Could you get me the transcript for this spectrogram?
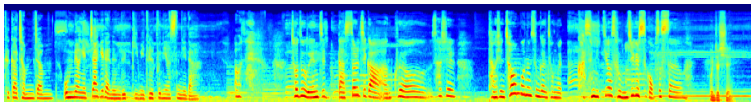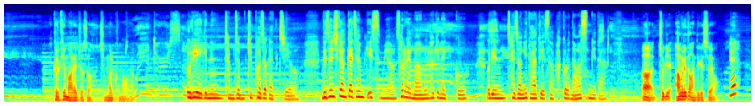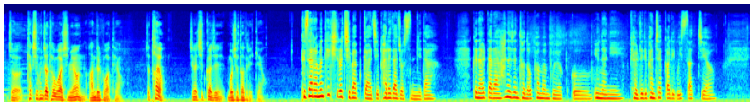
그가 점점 운명의 짝이라는 느낌이 들 뿐이었습니다. 아, 저도 왠지 낯설지가 않고요. 사실 당신 처음 보는 순간 정말 가슴이 뛰어서 움직일 수가 없었어요. 은주 씨, 그렇게 말해줘서 정말 고마워요. 우리 얘기는 점점 깊어져 갔지요. 늦은 시간까지 함께 있으며 서로의 마음을 확인했고, 우린 자정이 다 돼서 밖으로 나왔습니다. 아, 저기 아무래도 안 되겠어요. 예? 저 택시 혼자 타고 가시면 안 될 것 같아요. 저 타요. 제가 집까지 모셔다 드릴게요. 그 사람은 택시로 집 앞까지 바래다 줬습니다. 그날따라 하늘은 더 높아만 보였고 유난히 별들이 반짝거리고 있었지요.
